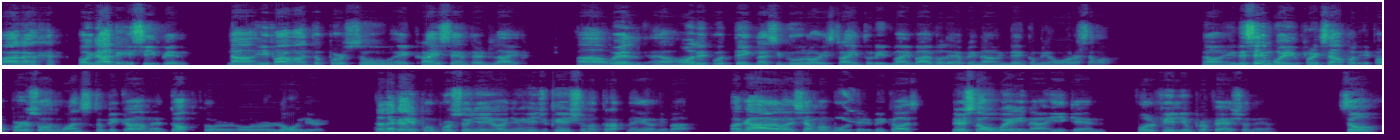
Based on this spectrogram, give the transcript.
parang, huwag natin isipin na if I want to pursue a Christ-centered life, uh, well, uh, all it would take lang siguro is trying to read my Bible every now and then kung may oras ako. No, in the same way, for example, if a person wants to become a doctor or lawyer, talaga ipupursu niya yon yung educational track na yun, di ba? Mag-aaral siya mabuti because there's no way na he can fulfill yung profession na yun. So,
